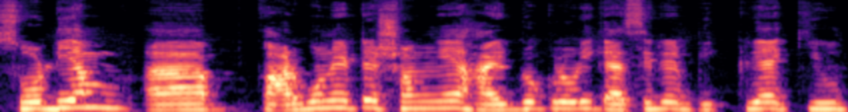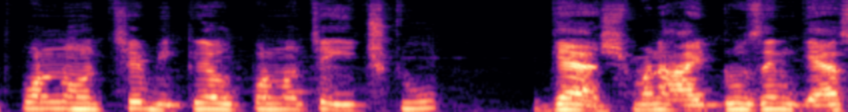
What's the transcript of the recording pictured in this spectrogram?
সোডিয়াম কার্বনেটের সঙ্গে হাইড্রোক্লোরিক অ্যাসিডের বিক্রিয়ায় কি উৎপন্ন হচ্ছে? বিক্রিয়া উৎপন্ন হচ্ছে এইচ টু গ্যাস মানে হাইড্রোজেন গ্যাস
